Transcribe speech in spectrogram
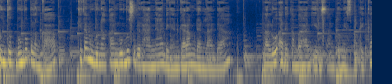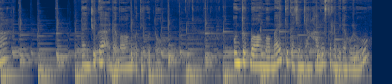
Untuk bumbu pelengkap, kita menggunakan bumbu sederhana dengan garam dan lada, lalu ada tambahan irisan tumis paprika, dan juga ada bawang putih utuh. Untuk bawang bombay kita cincang halus terlebih dahulu,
